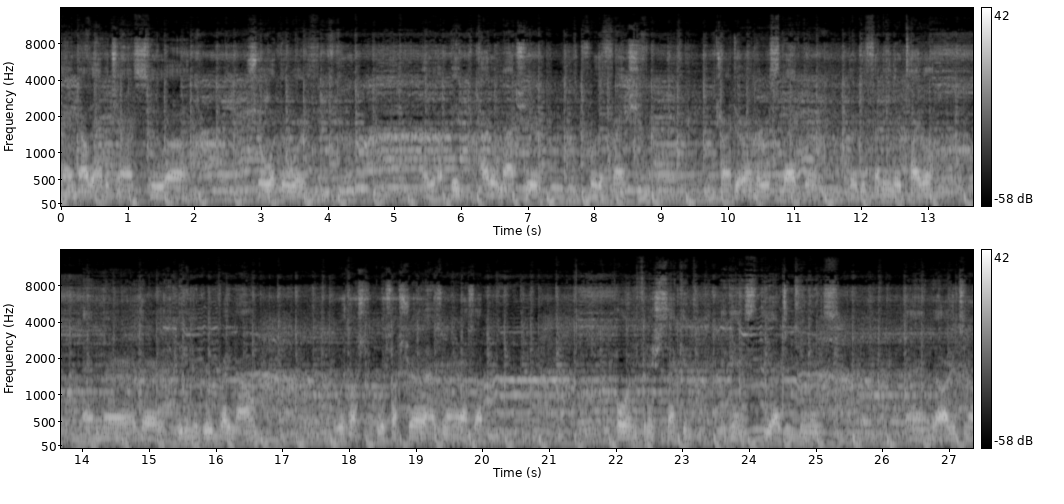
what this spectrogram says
and now they have a chance to uh, show what they're worth. A, a big title match here for the French, trying to earn their respect. They're they're defending their title and they're they're leading the group right now. With Aust- which Australia has runners up. Poland finished second against the Argentinians, and uh, Argentina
